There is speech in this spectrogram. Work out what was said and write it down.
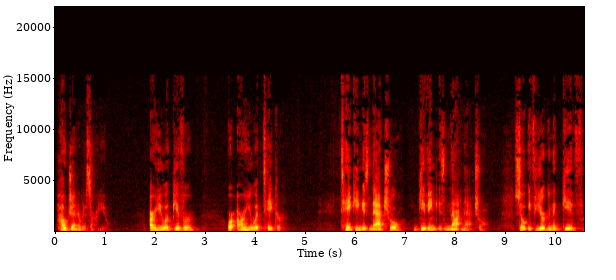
how generous are you? Are you a giver or are you a taker? Taking is natural, giving is not natural. So if you're going to give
